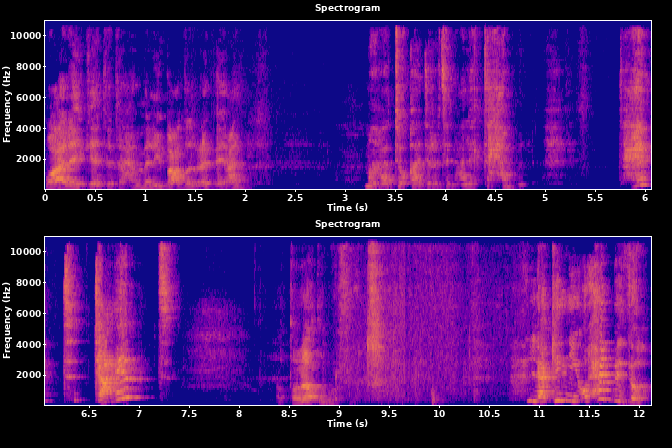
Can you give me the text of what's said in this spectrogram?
وعليك أن تتحملي بعض العبء عني. ما عدت قادرة على التحمل. تعبت تعبت. الطلاق مرفوض. لكني أحبذه.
